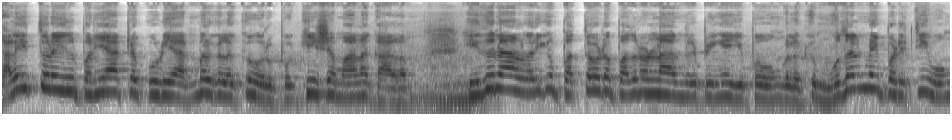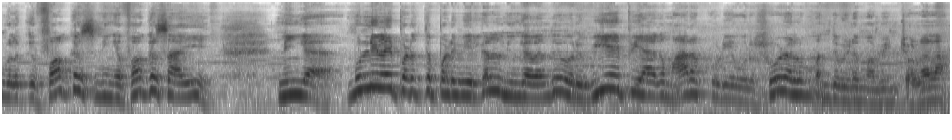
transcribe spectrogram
கலைத்துறையில் பணியாற்றக்கூடிய அன்பர்களுக்கு ஒரு பொக்கிஷமான காலம். இது நாள் வரைக்கும் பத்தோட பதினொன்றா இருந்திருப்பீங்க. இப்போ உங்களுக்கு முதன்மைப்படுத்தி உங்களுக்கு ஃபோக்கஸ் நீங்கள் ஃபோக்கஸ் ஆகி நீங்கள் முன்னிலைப்படுத்தப்படுவீர்கள். நீங்கள் வந்து ஒரு விஐபியாக மாறக்கூடிய ஒரு சூழலும் வந்துவிடும் அப்படின்னு சொல்லலாம்.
